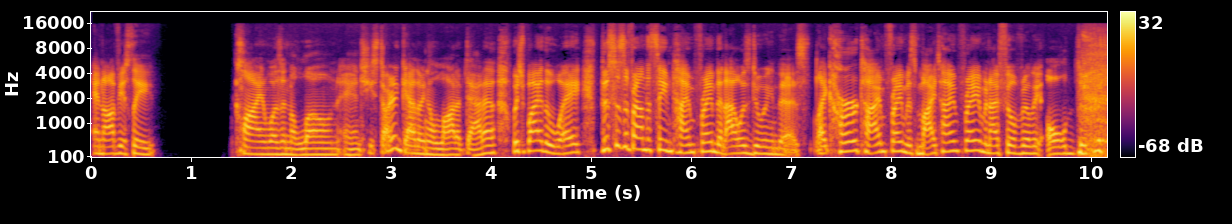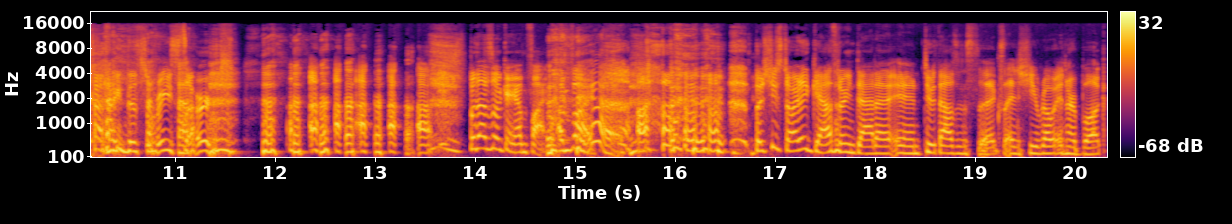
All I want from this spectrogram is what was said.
And obviously, Klein wasn't alone and she started gathering a lot of data, which by the way, this is around the same time frame that I was doing this. Like her time frame is my time frame and I feel really old having this research. but that's okay. I'm fine. I'm fine. but she started gathering data in 2006 and she wrote in her book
